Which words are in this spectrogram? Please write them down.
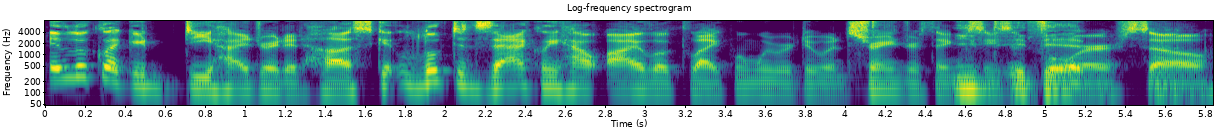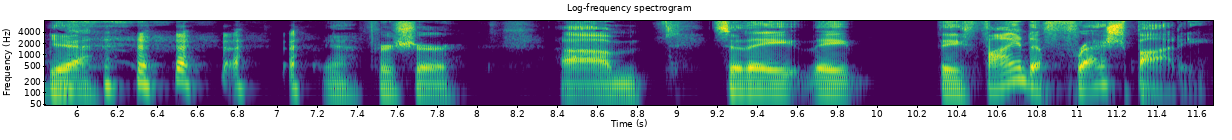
It looked like a dehydrated husk. It looked exactly how I looked like when we were doing Stranger Things You- season it did. four. So Yeah, yeah, for sure. Um, so they they they find a fresh body.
